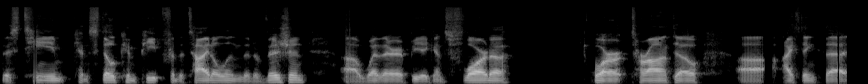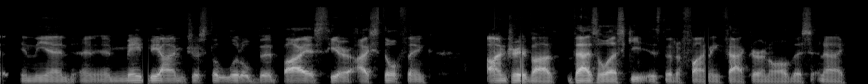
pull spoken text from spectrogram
this team can still compete for the title in the division, uh, whether it be against Florida or Toronto. Uh, I think that in the end, and, and, maybe I'm just a little bit biased here, I still think Andrei Vasilevskiy is the defining factor in all this, and I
